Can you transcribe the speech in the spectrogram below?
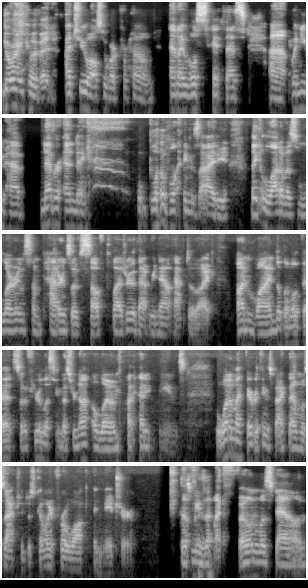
during COVID, I too also work from home. And I will say this uh, when you have never ending global anxiety, I think a lot of us learn some patterns of self pleasure that we now have to like unwind a little bit. So if you're listening to this, you're not alone by any means. But one of my favorite things back then was actually just going for a walk in nature. This means that my phone was down.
